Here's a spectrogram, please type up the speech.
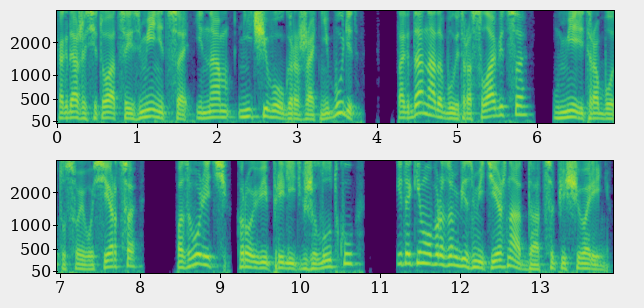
Когда же ситуация изменится и нам ничего угрожать не будет, тогда надо будет расслабиться, умерить работу своего сердца, позволить крови прилить к желудку и таким образом безмятежно отдаться пищеварению.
